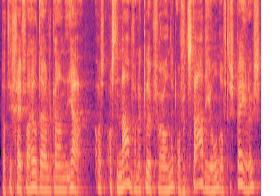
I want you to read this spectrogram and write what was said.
Dat geeft wel heel duidelijk aan, ja, als, als de naam van de club verandert, of het stadion, of de spelers,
